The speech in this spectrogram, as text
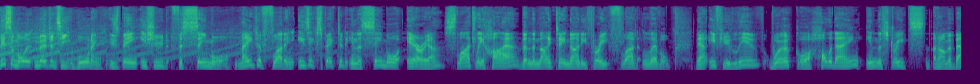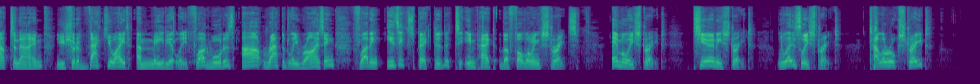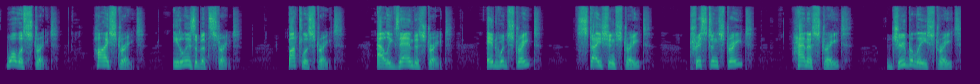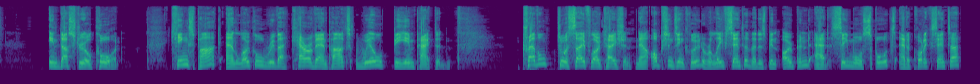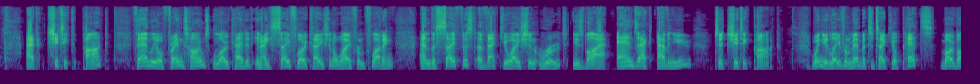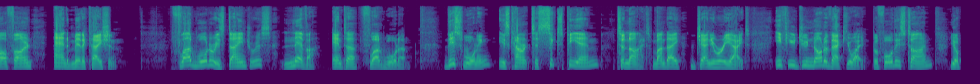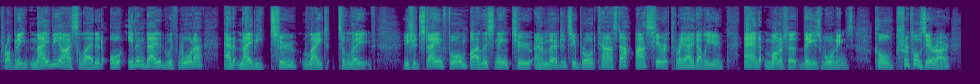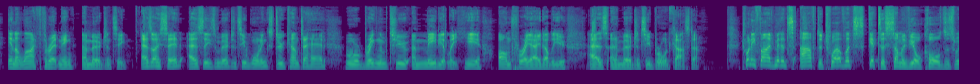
This emergency warning is being issued for Seymour. Major flooding is expected in the Seymour area, slightly higher than the 1993 flood level. Now, if you live, work, or holidaying in the streets that I'm about to name, you should evacuate immediately. Floodwaters are rapidly rising. Flooding is expected to impact the following streets Emily Street, Tierney Street, Leslie Street, Tallarook Street, Wallace Street. High Street, Elizabeth Street, Butler Street, Alexander Street, Edward Street, Station Street, Tristan Street, Hannah Street, Jubilee Street, Industrial Court. Kings Park and local river caravan parks will be impacted. Travel to a safe location. Now, options include a relief centre that has been opened at Seymour Sports and Aquatic Centre at Chittick Park, family or friends' homes located in a safe location away from flooding, and the safest evacuation route is via Anzac Avenue to Chittick Park. When you leave, remember to take your pets, mobile phone, and medication. Floodwater is dangerous. Never enter floodwater. This warning is current to 6 pm tonight, Monday, January 8. If you do not evacuate before this time, your property may be isolated or inundated with water and it may be too late to leave. You should stay informed by listening to an emergency broadcaster, us here at 3AW, and monitor these warnings. Call triple zero in a life threatening emergency. As I said, as these emergency warnings do come to hand, we will bring them to you immediately here on 3AW as an emergency broadcaster. 25 minutes after 12, let's get to some of your calls as we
